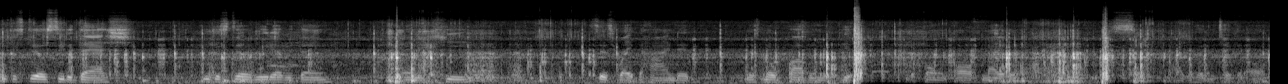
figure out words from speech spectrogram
you can still see the dash. You can still read everything. And the key sits right behind it. There's no problem with getting the phone off neither. So I'll go ahead and take it off.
